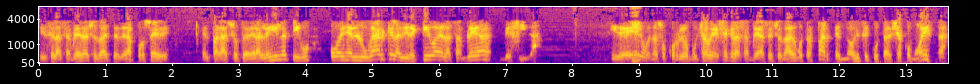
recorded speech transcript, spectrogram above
Dice la Asamblea Nacional tendrá por sede el Palacio Federal Legislativo o en el lugar que la directiva de la Asamblea decida. Y de hecho, bueno, eso ocurrió muchas veces que la Asamblea ha sesionado en otras partes, no en circunstancias como esta,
